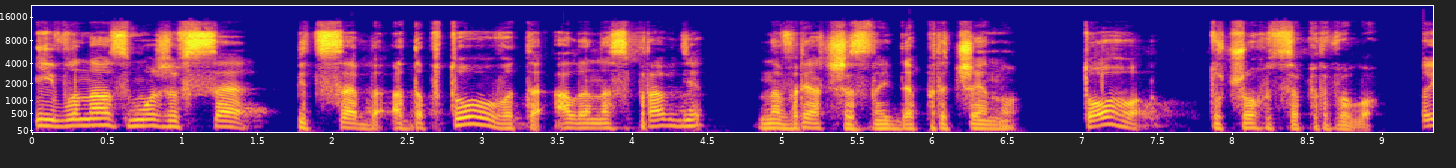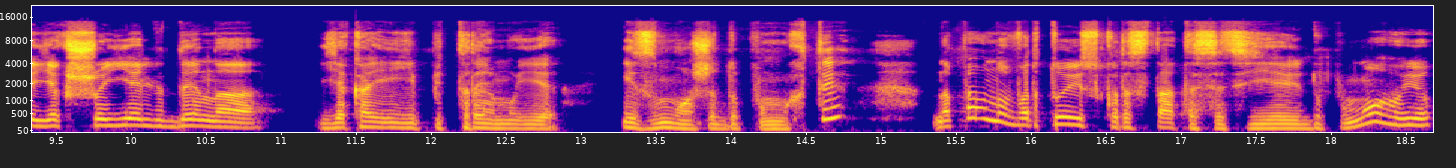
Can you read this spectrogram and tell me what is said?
і вона зможе все під себе адаптовувати, але насправді навряд чи знайде причину того, до чого це привело. Якщо є людина, яка її підтримує і зможе допомогти, напевно, вартує скористатися цією допомогою,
